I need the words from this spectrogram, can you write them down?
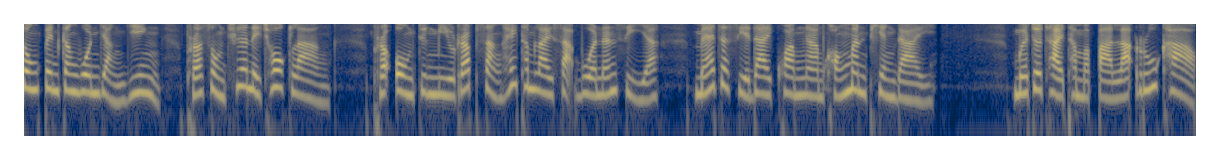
ทรงเป็นกังวลอย่างยิ่ง เพราะทรงเชื่อในโชคลาง พระองค์จึงมีรับสั่งให้ทำลายสะบัวนั้นเสีย แม้จะเสียดายความงามของมันเพียงใด เมื่อเจ้าชายธรรมปาละรู้ข่าว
